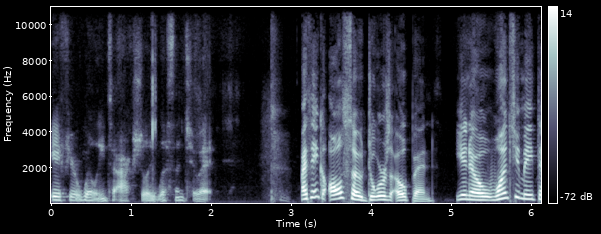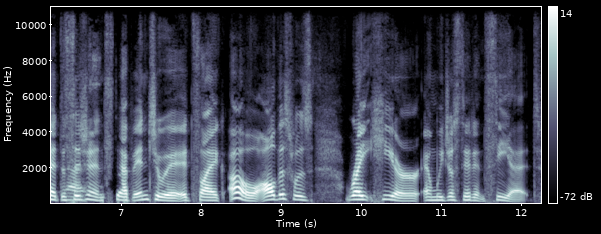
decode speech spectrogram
if you're willing to actually listen to it. I think also doors open. You know, once you make that decision yes. and step into it, it's like, oh, all this was right here and we just didn't see it.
